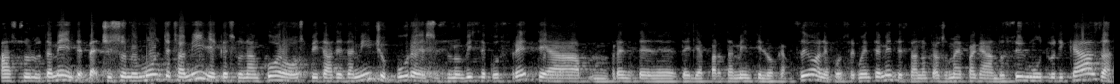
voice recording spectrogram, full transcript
Assolutamente, Beh, ci sono molte famiglie che sono ancora ospitate da amici oppure si sono viste costrette a prendere degli appartamenti in locazione, conseguentemente stanno casomai pagando sia il mutuo di casa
